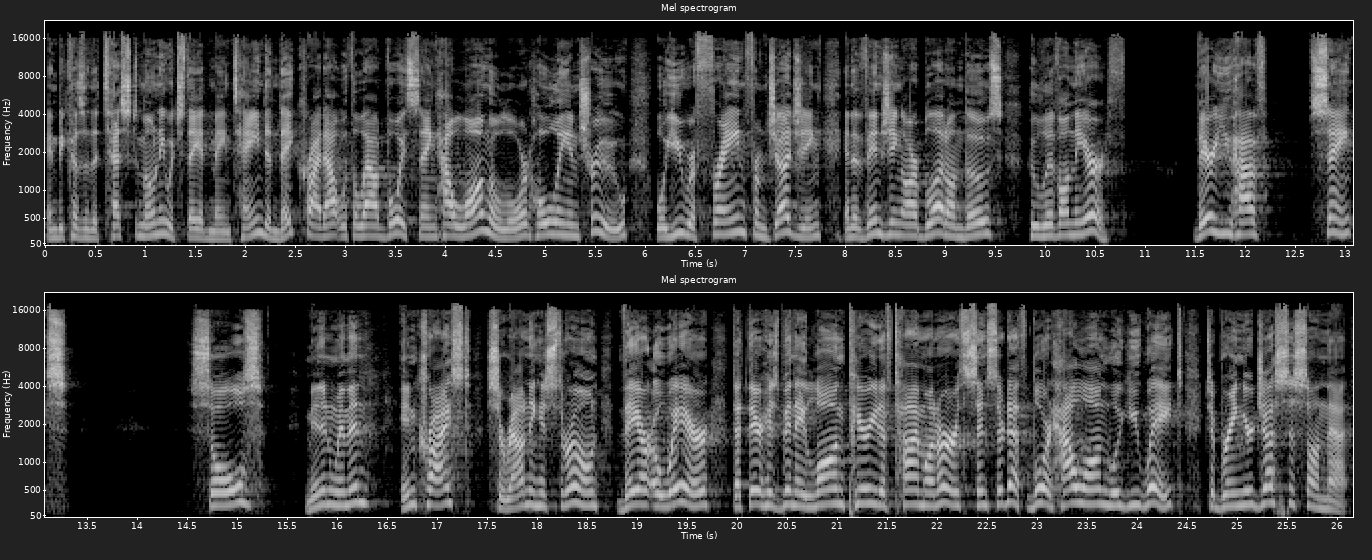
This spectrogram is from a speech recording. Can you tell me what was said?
and because of the testimony which they had maintained. And they cried out with a loud voice, saying, How long, O Lord, holy and true, will you refrain from judging and avenging our blood on those who live on the earth? There you have saints, souls, men and women in Christ surrounding his throne, they are aware that there has been a long period of time on earth since their death. Lord, how long will you wait to bring your justice on that?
